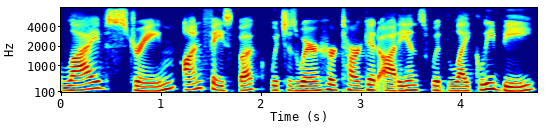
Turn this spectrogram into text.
live stream on Facebook, which is where her target audience would likely be.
